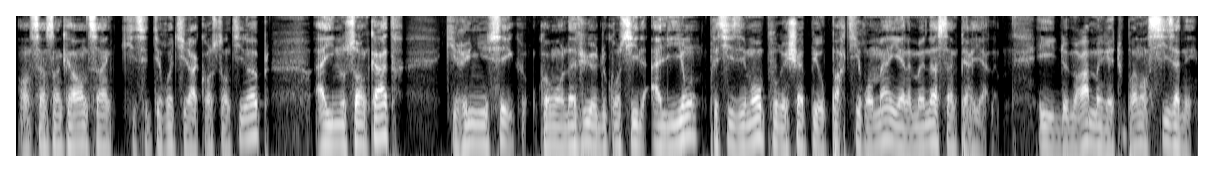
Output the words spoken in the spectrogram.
en 545 qui s'était retiré à Constantinople, à Innocent IV qui réunissait, comme on l'a vu, le concile à Lyon, précisément pour échapper au parti romain et à la menace impériale. Et il demeura malgré tout pendant six années.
